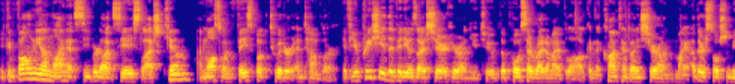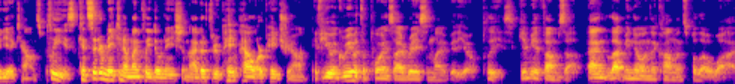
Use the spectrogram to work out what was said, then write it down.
You can follow me online at siever.ca slash kim. I'm also on Facebook, Twitter, and Tumblr. If you appreciate the videos I share here on YouTube, the posts I write on my blog, and the content I share on my other social media accounts, please consider making a monthly donation either through PayPal or Patreon. If you agree with the points I raised in my video, please give me a thumbs up and let me know in the comments below why.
